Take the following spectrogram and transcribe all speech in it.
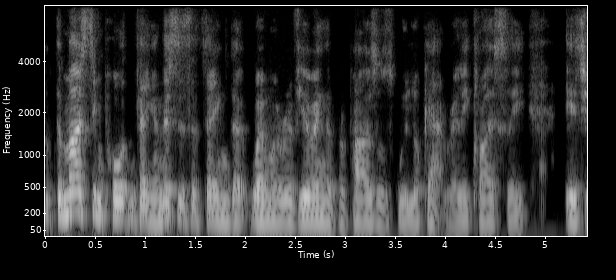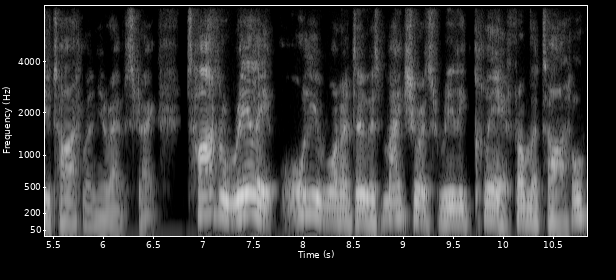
The most important thing, and this is the thing that when we're reviewing the proposals, we look at really closely, is your title and your abstract. Title, really, all you want to do is make sure it's really clear from the title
